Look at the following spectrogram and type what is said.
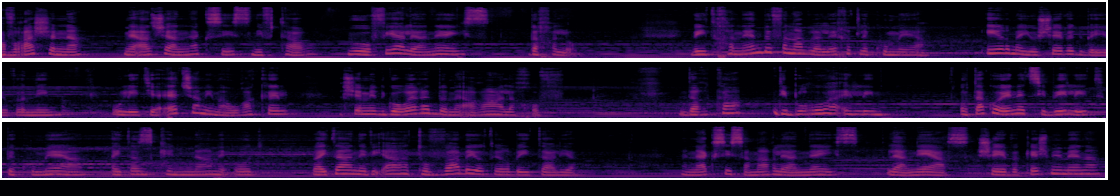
עברה שנה מאז שאנקסיס נפטר, והוא הופיע לאנאיס בחלום. והתחנן בפניו ללכת לקומיה, עיר מיושבת ביוונים, ולהתייעץ שם עם האורקל, אשר מתגוררת במערה על החוף. דרכה דיברו האלים. אותה כהנת סיבילית בקומיה הייתה זקנה מאוד, והייתה הנביאה הטובה ביותר באיטליה. אנקסיס אמר לאנאיס, לאנאס שיבקש ממנה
